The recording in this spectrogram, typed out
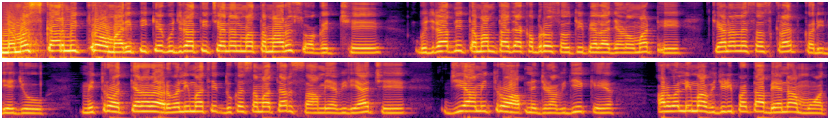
નમસ્કાર મિત્રો મારી પીકે ગુજરાતી ચેનલમાં તમારું સ્વાગત છે. ગુજરાતની તમામ તાજા ખબરો સૌથી પહેલાં જાણવા માટે ચેનલને સબસ્ક્રાઇબ કરી દેજો. મિત્રો અત્યારે અરવલ્લીમાંથી દુઃખ સમાચાર સામે આવી રહ્યા છે. જી આ મિત્રો, આપને જણાવી દઈએ કે અરવલ્લીમાં વીજળી પડતા બેના મોત.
